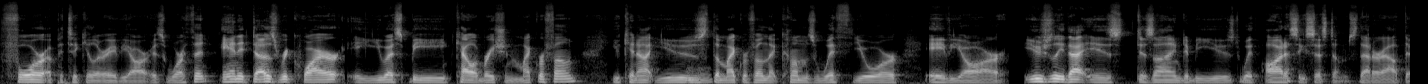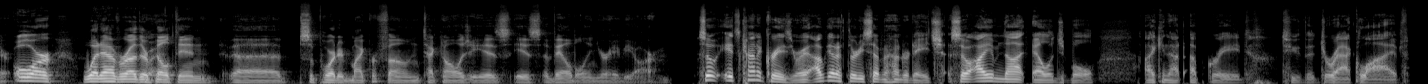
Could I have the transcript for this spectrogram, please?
for a particular AVR is worth it. And it does require a USB calibration microphone. You cannot use the microphone that comes with your AVR. Usually that is designed to be used with Audyssey systems that are out there or whatever other built-in uh, supported microphone technology is is available in your AVR. So it's kind of crazy, right? I've got a 3700H, so I am not eligible. I cannot upgrade to the Dirac Live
